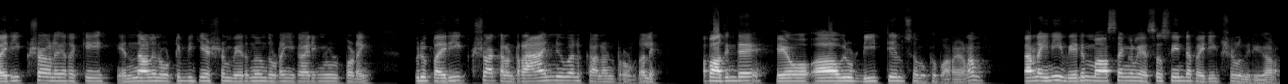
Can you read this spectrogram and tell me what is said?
പരീക്ഷകൾ ഇറക്കി എന്നാണ് നോട്ടിഫിക്കേഷൻ വരുന്നത് തുടങ്ങിയ കാര്യങ്ങൾ ഉൾപ്പെടെ ഒരു പരീക്ഷാ കലണ്ടർ ആനുവൽ കലണ്ടർ ഉണ്ട് അല്ലേ? അപ്പോൾ അതിന്റെ ആ ഒരു ഡീറ്റെയിൽസ് നമുക്ക് പറയണം. കാരണം ഇനി വരും മാസങ്ങളിൽ എസ് എസ് സിന്റെ പരീക്ഷകൾ വരികയാണ്.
